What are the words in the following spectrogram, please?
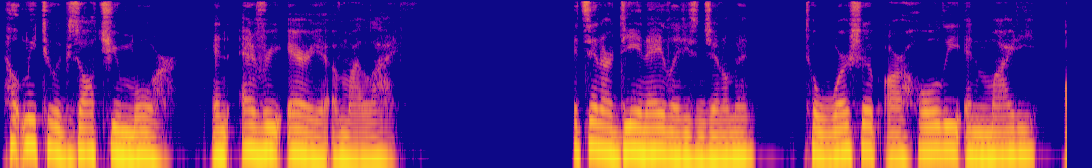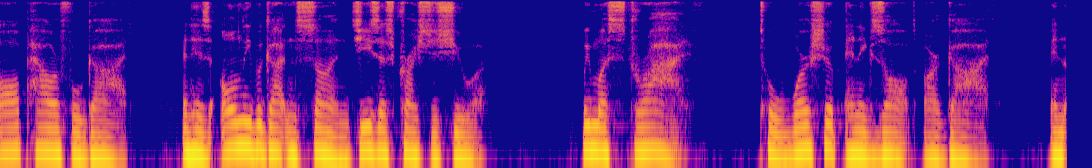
Help me to exalt you more in every area of my life. It's in our DNA, ladies and gentlemen, to worship our holy and mighty, all powerful God and his only begotten Son, Jesus Christ Yeshua we must strive to worship and exalt our God in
